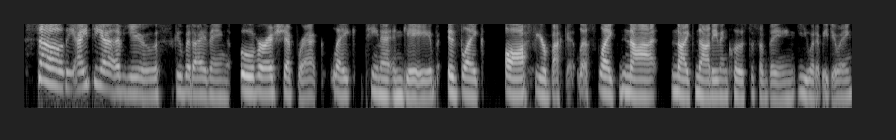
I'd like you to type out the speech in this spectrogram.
so the idea of you scuba diving over a shipwreck like tina and gabe is like off your bucket list like not like not even close to something you to be doing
